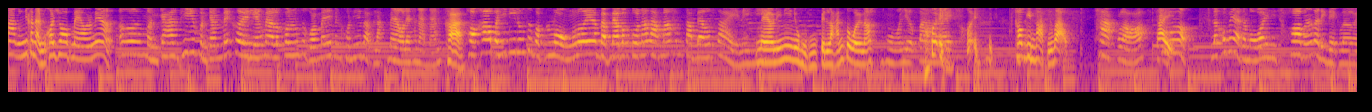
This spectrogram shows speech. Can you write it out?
มาก นี่ขนาดไม่ค่อยชอบแมวนะเนี่ย เออ เหมือนกันพี่เหมือนกันไม่เคยเลี้ยงแมวแล้วก็รู้สึกว่าไม่ได้เป็นคนที่แบบรักแมวอะไรขนาดนั้น ค่ะ พอเข้าไปที่นี่รู้สึกแบบหลงเลยอะแบบแมวบางตัวน่ารักมากทำตาแบลใส่อะไรอย่างแมงี้วนี่นี่เนี่ยโหมันเป็นล้านตัวเลยนะโหเยอะไปเฮ้ยเฮ้ยชอบกินผักหรือเปล่า ผักเหรอใช่ ชอบ แล้วก็ไม่อยากจะบอกว่านี่ชอบมาตั้งแต่เด็ก ๆ เลย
